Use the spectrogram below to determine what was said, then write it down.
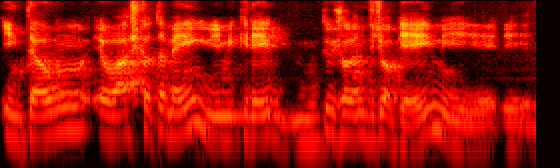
Então, eu acho que eu também me criei muito jogando videogame e, e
